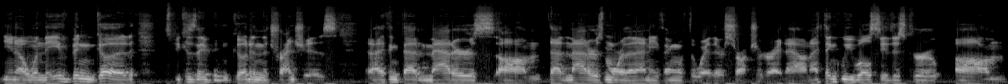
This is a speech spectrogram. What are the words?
you know, when they've been good, it's because they've been good in the trenches. And I think that matters. Um, that matters more than anything with the way they're structured right now. And I think we will see this group. Um,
